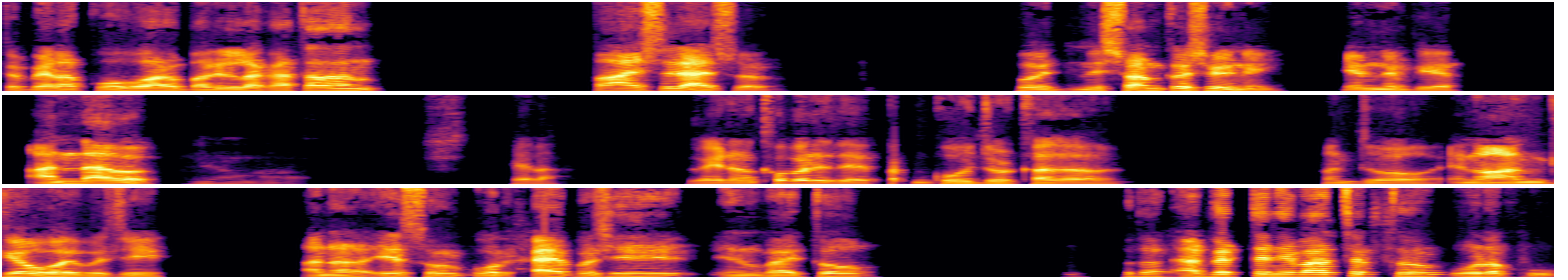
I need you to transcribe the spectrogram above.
તો પેલા વાળા ભરેલા ગાતા હતા ને? પણ આશરે આશરે. કોઈ નિશાન કશું નહીં. એમને કે, આનંદ આવક પેલા વેડો ખબર છે કોઈ જોડ ખાતા પણ જો એનો આનંદ કેવો હોય પછી? અને એ સ્વરૂપ ઓળખાય પછી એનું ભાઈ તો બધા અગત્યની વાત છે, તો ઓળખવું.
